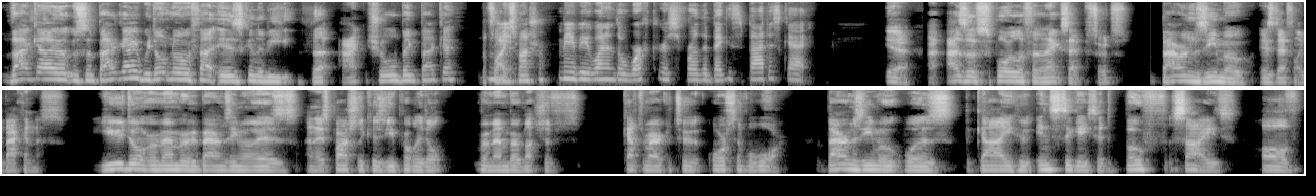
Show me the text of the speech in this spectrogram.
That guy that was the bad guy, we don't know if that is going to be the actual big bad guy, the flag Yeah. smasher. Maybe one of the workers for the biggest baddest guy. Yeah. As a spoiler for the next episodes, Baron Zemo is definitely back in this. You don't remember who Baron Zemo is, and it's partially because you probably don't remember much of Captain America 2 or Civil War. Baron Zemo was the guy who instigated both sides of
